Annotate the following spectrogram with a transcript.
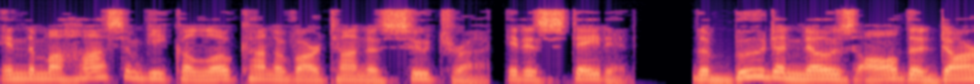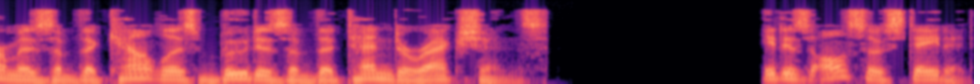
In the Mahasamgika Lokanuvartana Sutra, it is stated, "...the Buddha knows all the dharmas of the countless Buddhas of the ten directions." It is also stated,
